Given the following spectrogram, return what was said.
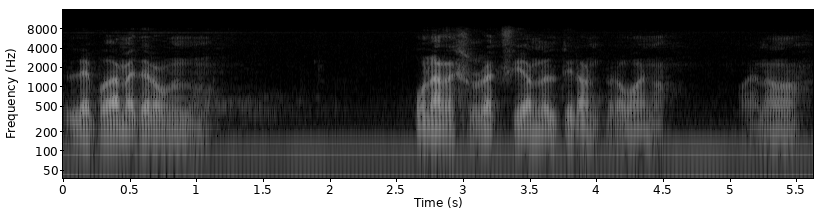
le pueda meter un, una resurrección del tirón, pero bueno, bueno.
